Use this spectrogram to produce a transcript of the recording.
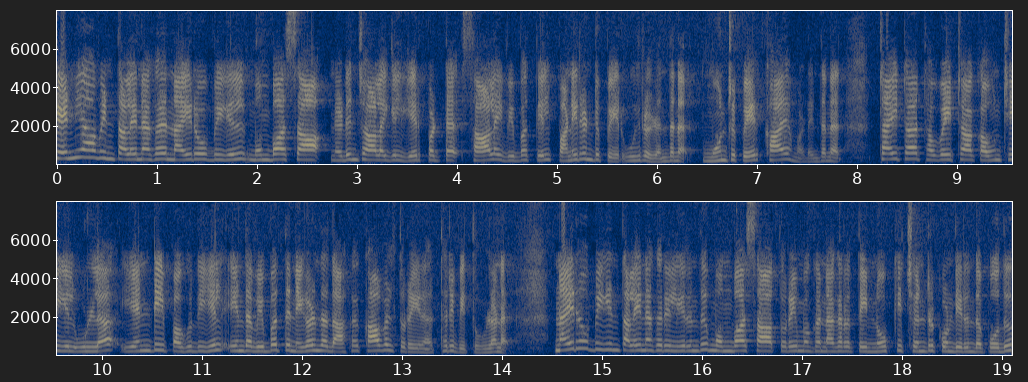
கென்யாவின் தலைநகர் நைரோபியில் மும்பாசா நெடுஞ்சாலையில் ஏற்பட்ட சாலை விபத்தில் பனிரண்டு பேர் உயிரிழந்தனர். மூன்று பேர் காயமடைந்தனர். டைட்டா டவேட்டா கவுண்டியில் உள்ள என்டி பகுதியில் இந்த விபத்து நிகழ்ந்ததாக காவல்துறையினர் தெரிவித்துள்ளனர். நைரோபியின் தலைநகரில் இருந்து மும்பாசா துறைமுக நகரத்தை நோக்கி சென்று கொண்டிருந்த போது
